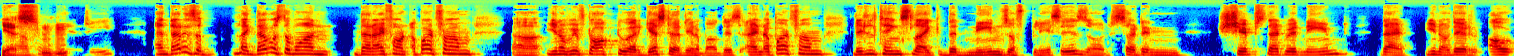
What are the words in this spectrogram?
Yes. Uh, from Mhm. And that is a like that was the one that I found. Apart from uh, you know, we've talked to our guest earlier about this, and apart from little things like the names of places or certain ships that were named, that you know they're out,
